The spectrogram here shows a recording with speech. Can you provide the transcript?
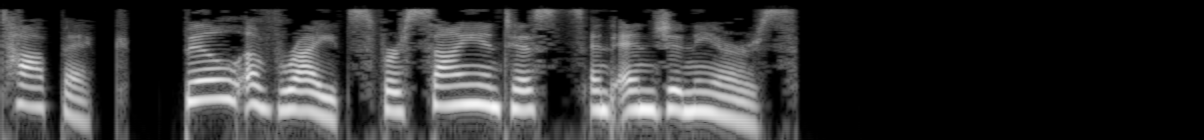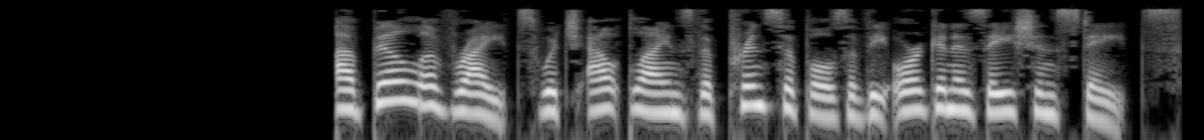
Topic: Bill of Rights for Scientists and Engineers. A Bill of Rights which outlines the principles of the organization states.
